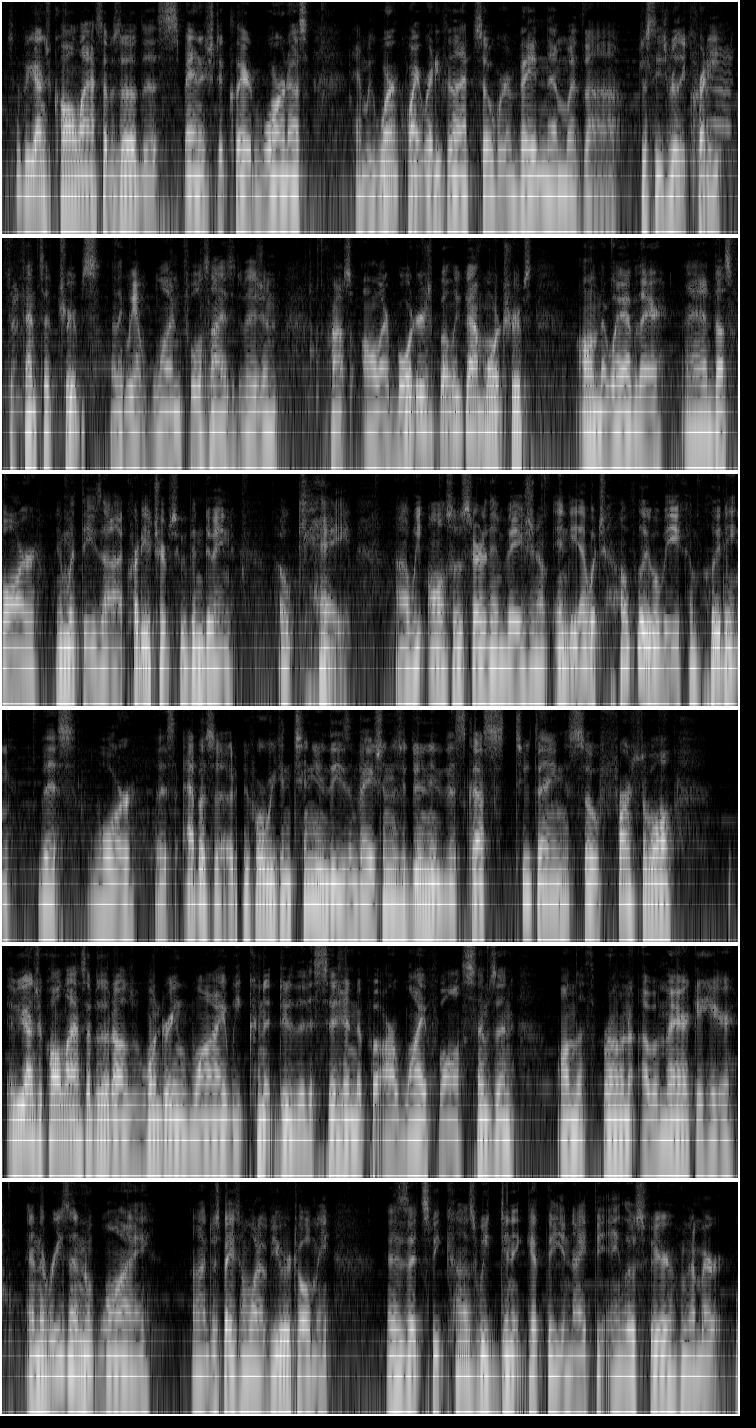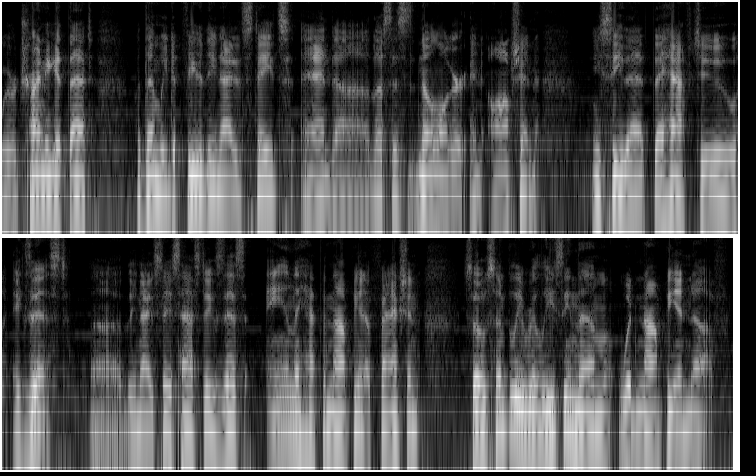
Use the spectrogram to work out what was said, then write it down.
So if you guys recall last episode, the Spanish declared war on us and we weren't quite ready for that, so we're invading them with uh, just these really cruddy defensive troops. I think we have one full-size division across all our borders, but we've got more troops on their way over there, and thus far, even with these uh, cruddy troops, we've been doing okay. Uh, we also started the invasion of India, which hopefully will be completing this war, this episode. Before we continue these invasions, we do need to discuss two things. So first of all, if you guys recall last episode, I was wondering why we couldn't do the decision to put our wife, Wallis Simpson, on the throne of America here. And the reason why, uh, just based on what a viewer told me, is it's because we didn't get the Unite the Anglosphere. Remember, we were trying to get that, but then we defeated the United States, and uh, thus this is no longer an option. You see that they have to exist. Uh, the United States has to exist, and they have to not be in a faction. So simply releasing them would not be enough.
